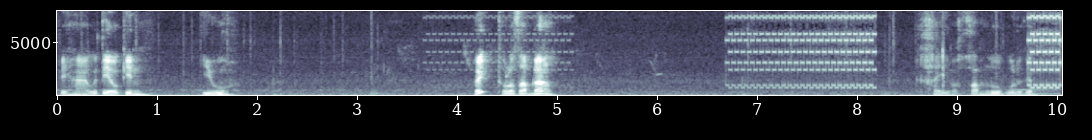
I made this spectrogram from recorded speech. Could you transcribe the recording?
ไปหาก๋วยเตี๋ยวกิน หิว เฮ้ย โทรศัพท์ดัง ใครมาคว่ำรูปกูเหลือกิน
